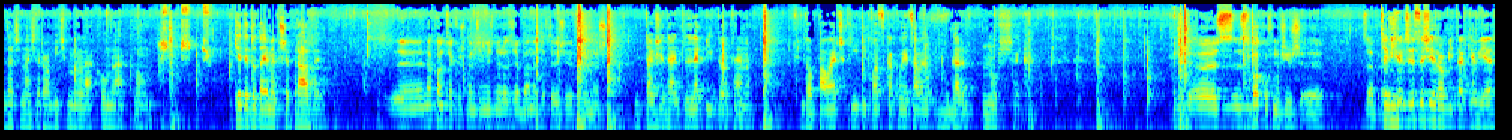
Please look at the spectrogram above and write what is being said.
Zaczyna się robić mleku, mleku. Kiedy dodajemy przyprawy? Yy, Na końcu jak już będzie nieźle rozdziabane, to wtedy się wymiesza. Tak się da lepiej do ten, do pałeczki i podskakuje cały w garnuszek. E, z, z boków musisz e, zabrać. Czyli że to się robi takie, wiesz,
